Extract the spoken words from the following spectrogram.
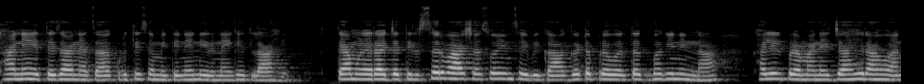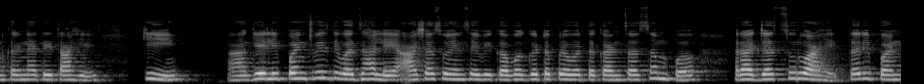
ठाणे येथे जाण्याचा कृती समितीने निर्णय घेतला आहे. त्यामुळे राज्यातील सर्व आशा स्वयंसेविका गटप्रवर्तक भगिनींना खालीलप्रमाणे जाहीर आवाहन करण्यात येत आहे की गेली पंचवीस दिवस झाले आशा स्वयंसेविका व गटप्रवर्तकांचा संप राज्यात सुरू आहे. तरी पण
